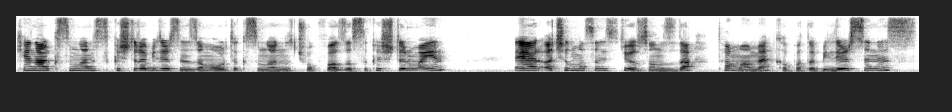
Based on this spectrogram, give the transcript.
Kenar kısımlarını sıkıştırabilirsiniz ama orta kısımlarını çok fazla sıkıştırmayın. Eğer açılmasını istiyorsanız da tamamen kapatabilirsiniz.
